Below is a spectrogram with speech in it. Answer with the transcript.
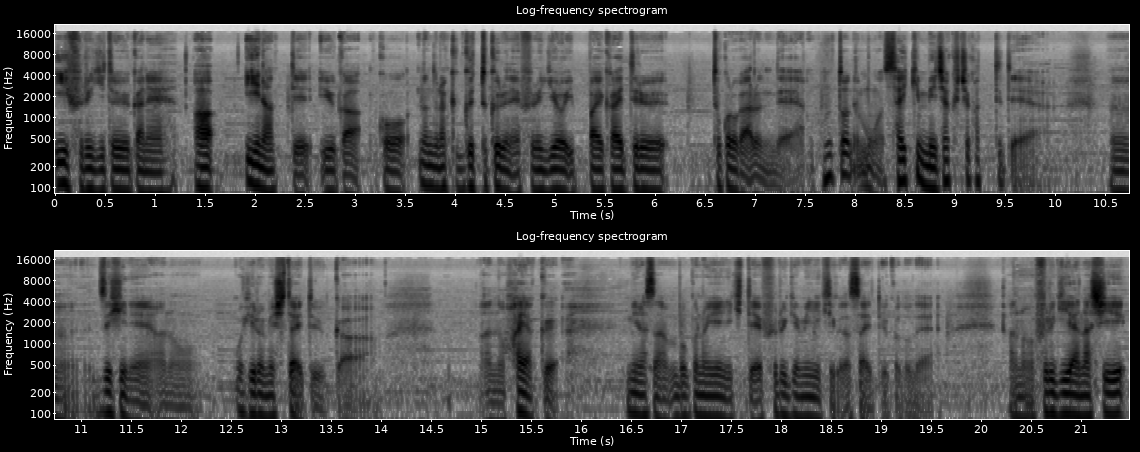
いい古着というかねあいいなっていうかこうなんとなくグッとくるね古着をいっぱい買えてるところがあるんで本当でも最近めちゃくちゃ買ってて、うん、ぜひねあのお披露目したいというかあの早く皆さん僕の家に来て古着を見に来てくださいということであの古着屋なし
